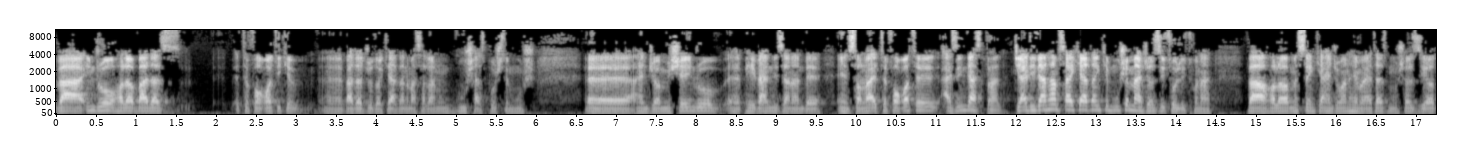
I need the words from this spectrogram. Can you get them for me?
و این رو حالا بعد از اتفاقاتی که بعد از جدا کردن مثلا اون گوش از پشت موش انجام میشه این رو پیوند می‌زنن به انسان و اتفاقات از این دست بله. جدیدا هم سعی کردن که موش مجازی تولید کنن و حالا مثل اینکه انجمن حمایت از موشا زیاد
